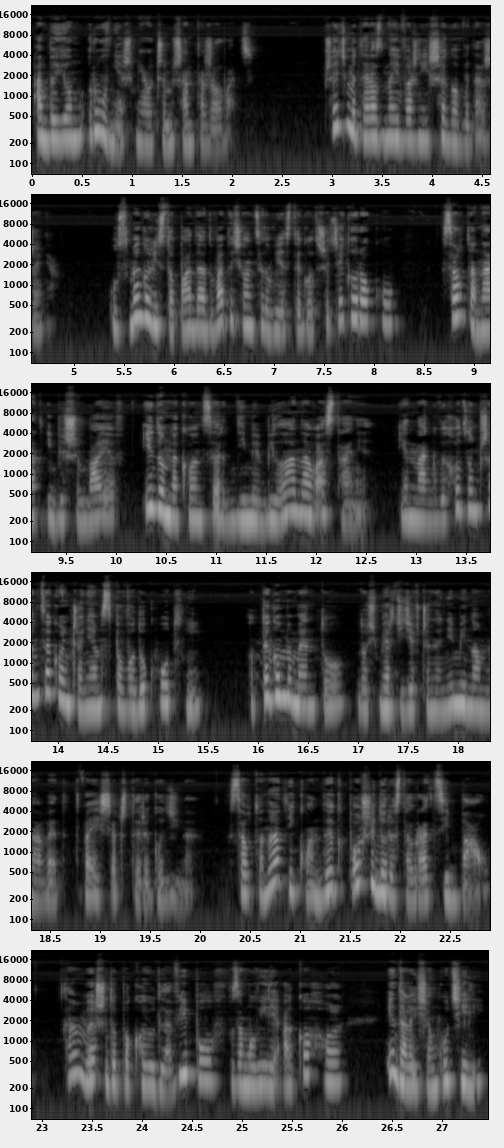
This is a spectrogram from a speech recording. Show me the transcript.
aby ją również miał czym szantażować. Przejdźmy teraz do najważniejszego wydarzenia. 8 listopada 2023 roku Sautanat i Biszymbajew idą na koncert Dimy Bilana w Astanie, jednak wychodzą przed zakończeniem z powodu kłótni. Od tego momentu do śmierci dziewczyny nie miną nawet 24 godziny. Sautanat i Kłandyk poszli do restauracji Bał. Tam weszli do pokoju dla VIP-ów, zamówili alkohol i dalej się kłócili.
